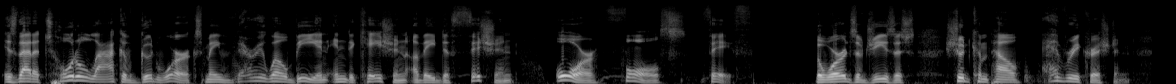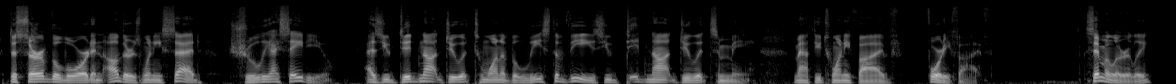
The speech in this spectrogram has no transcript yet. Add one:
is that a total lack of good works may very well be an indication of a deficient or false faith. The words of Jesus should compel every Christian to serve the Lord and others when he said, Truly I say to you, as you did not do it to one of the least of these, you did not do it to me. Matthew 25, 45. Similarly,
